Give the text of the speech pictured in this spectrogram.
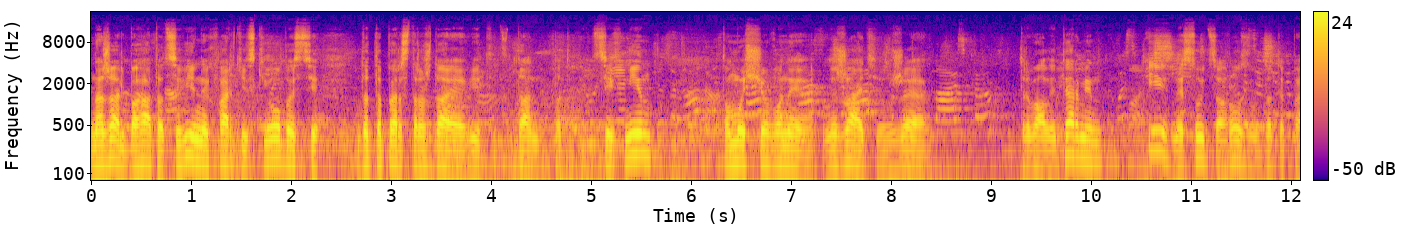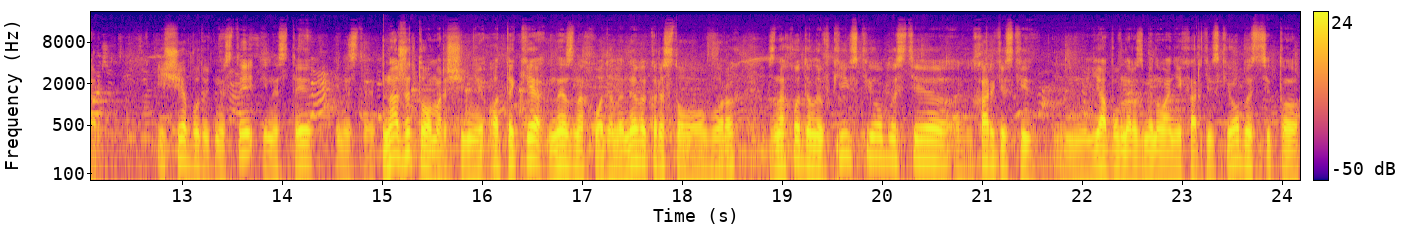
на жаль, багато цивільних в Харківській області дотепер страждає від цих мін, тому що вони лежать вже тривалий термін і несуть загрозу дотепер. І ще будуть нести, і нести, і нести. На Житомирщині от не знаходили, не використовував ворог. Знаходили в Київській області, Харківській. Я був на розмінуванні Харківській області, то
